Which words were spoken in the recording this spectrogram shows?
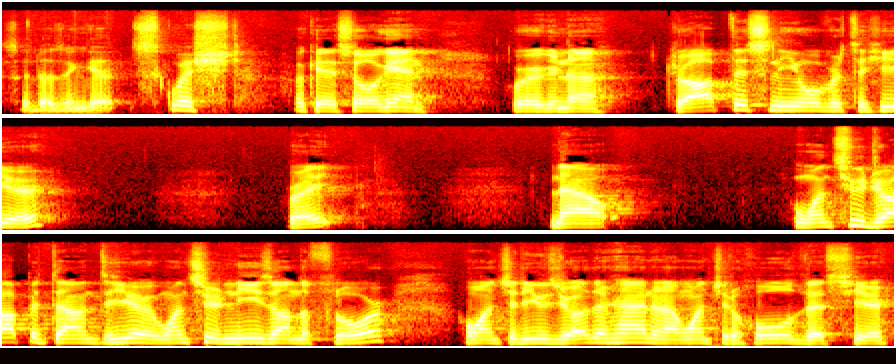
so it doesn't get squished. Okay, so again, we're gonna drop this knee over to here, right? Now, once you drop it down to here, once your knee's on the floor, I want you to use your other hand and I want you to hold this here.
